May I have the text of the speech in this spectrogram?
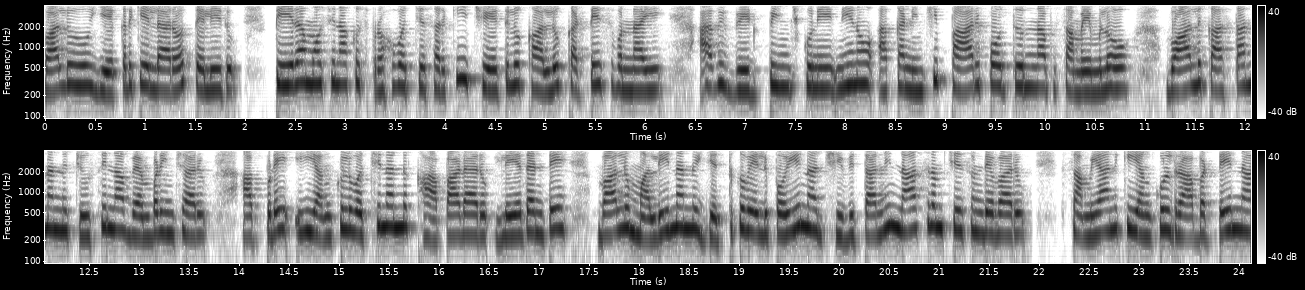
వాళ్ళు ఎక్కడికి వెళ్ళారో తెలీదు. తీరా మోసి నాకు స్పృహ వచ్చేసరికి చేతులు కాళ్ళు కట్టేసి ఉన్నాయి. అవి విడిపించుకుని నేను అక్కడి నుంచి పారిపోతున్న సమయంలో వాళ్ళు కాస్త నన్ను చూసి నా వెంబడించారు. అప్పుడే ఈ అంకులు వచ్చి నన్ను కాపాడారు. లేదంటే వాళ్ళు మళ్ళీ నన్ను ఎత్తుకు వెళ్ళిపోయి నా జీవితాన్ని నాశనం చేసుండేవారు. సమయానికి ఈ అంకుల్ రాబట్టే నా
